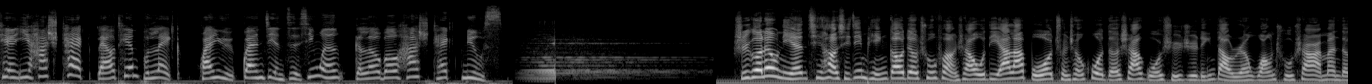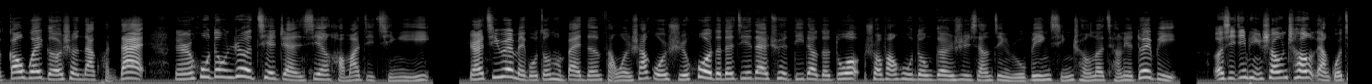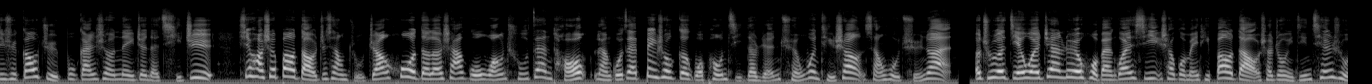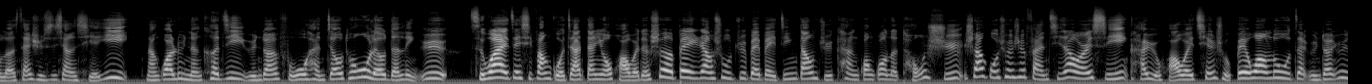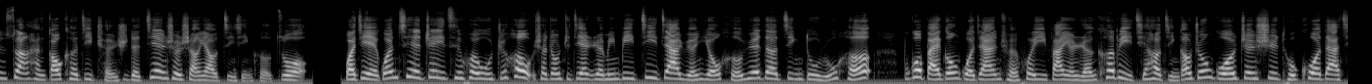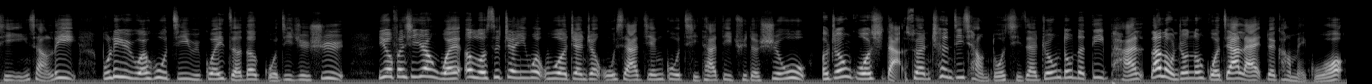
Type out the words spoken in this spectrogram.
天一 hashtag 聊天不累，环宇关键字新闻 global hashtag news。时隔六年，七号习近平高调出访沙乌地阿拉伯，全程获得沙国实职领导人王储沙尔曼的高规格盛大款待，两人互动热切，展现好麻吉情谊。然而七月，美国总统拜登访问沙国时获得的接待却低调得多，双方互动更是相敬如宾，形成了强烈对比。而习近平声称，两国继续高举不干涉内政的旗帜。新华社报道，这项主张获得了沙国王储赞同。两国在备受各国抨击的人权问题上相互取暖。而除了结为战略伙伴关系，沙国媒体报道，沙中已经签署了三十四项协议，南瓜绿能科技、云端服务和交通物流等领域。此外，在西方国家担忧华为的设备让数据被北京当局看光光的同时，沙国却是反其道而行，还与华为签署备忘录，在云端运算和高科技城市的建设上要进行合作。外界也关切这一次会晤之后，沙中之间人民币计价原油合约的进度如何。不过，白宫国家安全会议发言人科比七号警告中国，正试图扩大其影响力，不利于维护基于规则的国际秩序。也有分析认为，俄罗斯正因为乌俄战争无暇兼顾其他地区的事务，而中国是打算趁机抢夺其在中东的地盘，拉拢中东国家来对抗美国。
